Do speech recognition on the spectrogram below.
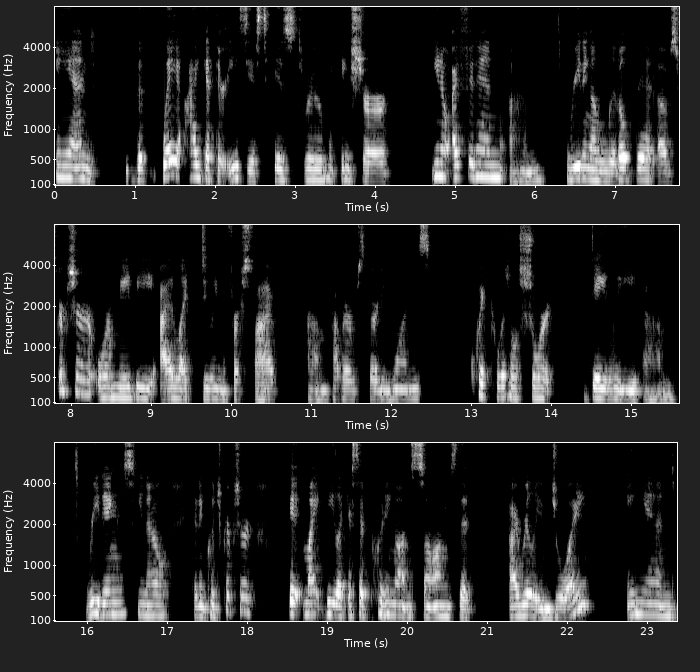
And the way I get there easiest is through making sure, you know, I fit in um, reading a little bit of scripture, or maybe I like doing the first five um, Proverbs 31's quick little short daily um, readings, you know, that include scripture. It might be, like I said, putting on songs that I really enjoy. And,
